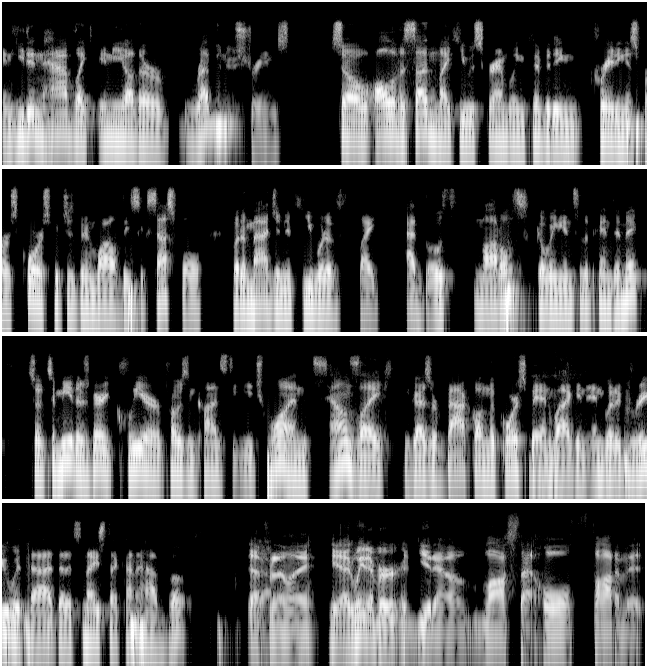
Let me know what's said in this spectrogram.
And he didn't have like any other revenue streams. So all of a sudden, like he was scrambling, pivoting, creating his first course, which has been wildly successful. But imagine if he would have like had both models going into the pandemic. So to me, there's very clear pros and cons to each one. It sounds like you guys are back on the course mm-hmm. bandwagon and would agree with that, that it's nice to kind of have both. Definitely. Yeah. yeah. And we never, you know, lost that whole thought of it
